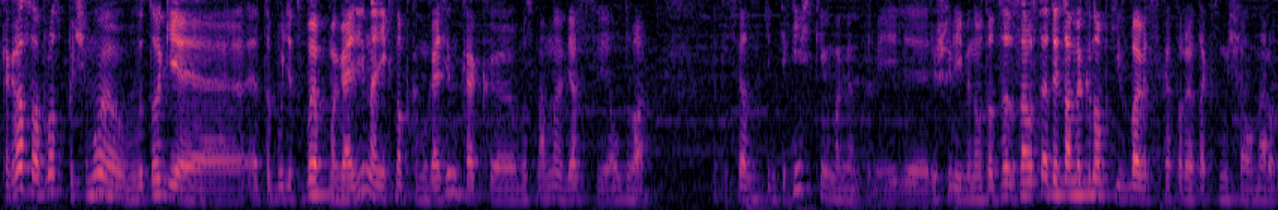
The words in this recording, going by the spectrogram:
Как раз вопрос, почему в итоге э, это будет веб-магазин, а не кнопка-магазин, как э, в основной версии L2. Это связано с какими-то техническими моментами, или решили именно вот от этой самой кнопки избавиться, которая так смущала народ?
